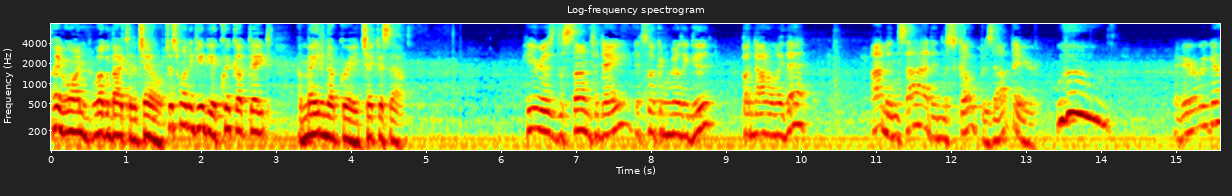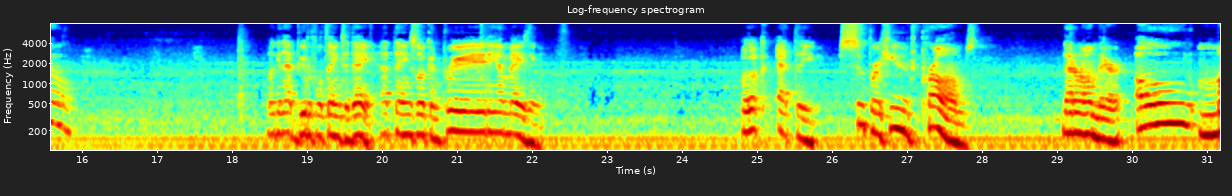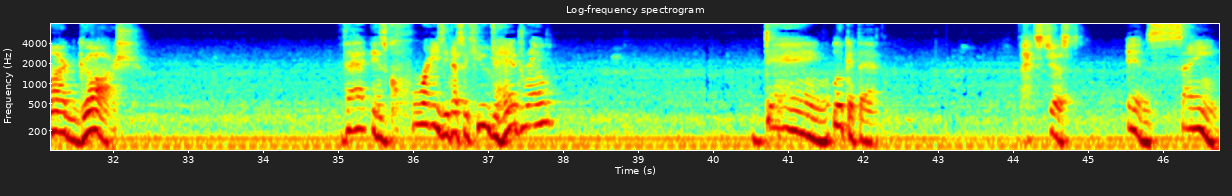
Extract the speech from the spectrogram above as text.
Hey everyone, welcome back to the channel. Just want to give you a quick update. I made an upgrade. Check this out. Here is the sun today. It's looking really good. But not only that, I'm inside and the scope is out there. Woohoo! There we go. Look at that beautiful thing today. That thing's looking pretty amazing. Look at the super huge proms that are on there. Oh my gosh. That is crazy. That's a huge hedgerow. Dang, look at that. That's just insane.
